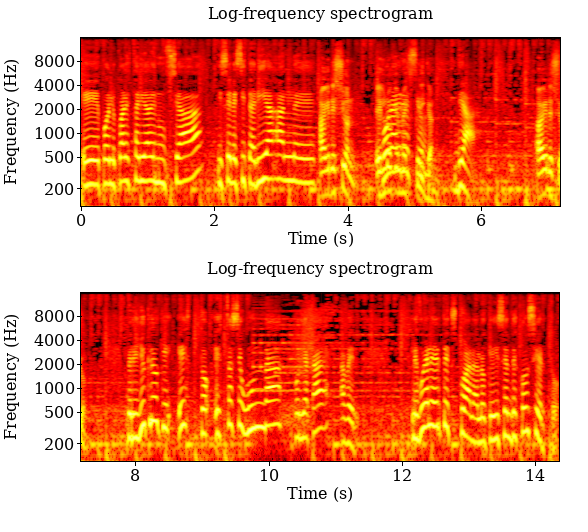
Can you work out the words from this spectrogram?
eh, por el cual estaría denunciada y se le citaría al... agresión, es lo que me explican. Ya. Agresión. Pero yo creo que esto, esta segunda, porque acá, a ver, les voy a leer textual a lo que dice el desconcierto.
